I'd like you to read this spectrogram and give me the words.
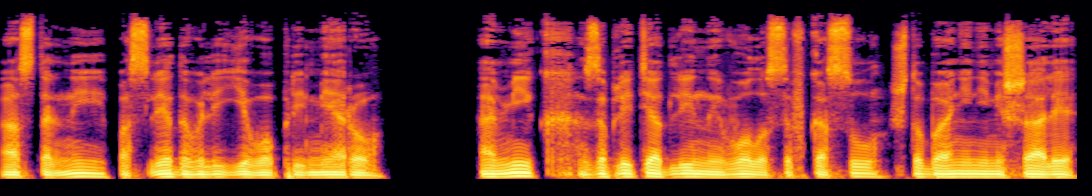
а остальные последовали его примеру. А Мик, заплетя длинные волосы в косу, чтобы они не мешали,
